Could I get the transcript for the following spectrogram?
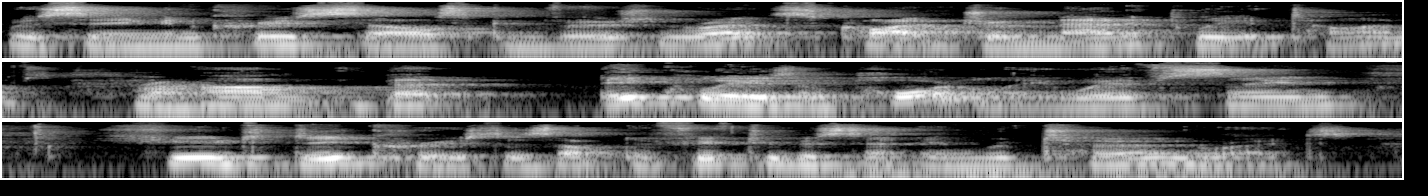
we're seeing increased sales conversion rates quite dramatically at times. Right. Um, but equally as importantly, we've seen huge decreases up to 50% in return rates.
